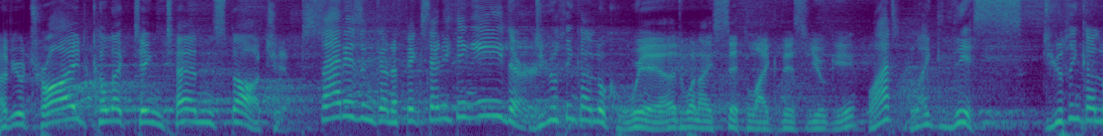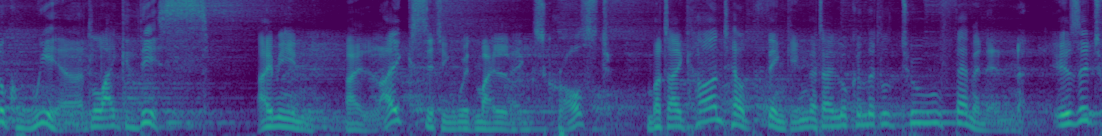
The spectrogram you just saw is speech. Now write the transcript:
Have you tried collecting 10 star chips? That isn't gonna fix anything either. Do you think I look weird when I sit like this, Yugi? What? Like this. Do you think I look weird like this? I mean, I like sitting with my legs crossed, but I can't help thinking that I look a little too feminine. Is it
